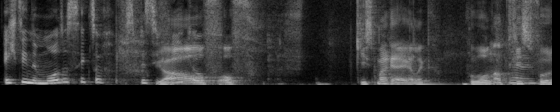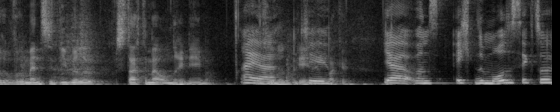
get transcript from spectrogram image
Echt in de modesector specifiek? ja, of, of kies maar eigenlijk. Gewoon advies Ja. voor, voor mensen die willen starten met ondernemen. Ah ja, zullen het breder pakken. Ja, want echt de modesector,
